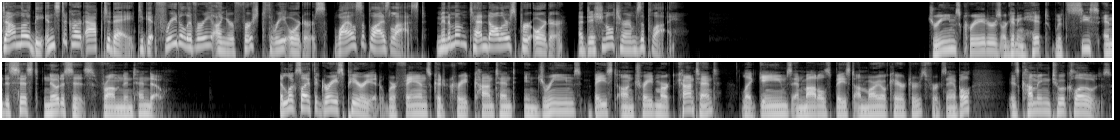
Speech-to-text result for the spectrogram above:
Download the Instacart app today to get free delivery on your first three orders while supplies last. Minimum $10 per order. Additional terms apply. Dreams creators are getting hit with cease and desist notices from Nintendo. It looks like the grace period where fans could create content in Dreams based on trademarked content, like games and models based on Mario characters, for example, is coming to a close.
